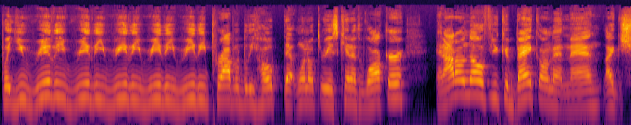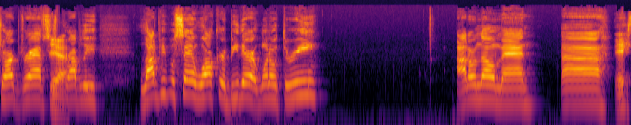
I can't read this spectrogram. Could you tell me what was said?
but you really, really, really, really, really probably hope that 103 is Kenneth Walker. And I don't know if you could bank on that, man. Like sharp drafts is yeah. probably a lot of people saying Walker be there at 103. I don't know, man. Uh, it's,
